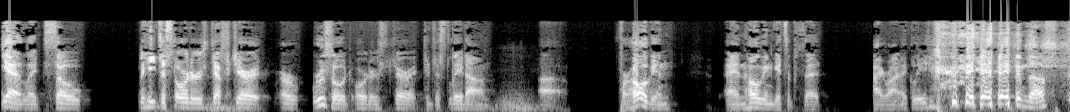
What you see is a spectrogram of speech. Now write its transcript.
yeah, like so, he just orders Jeff Jarrett or Russo orders Jarrett to just lay down uh, for Hogan, and Hogan gets upset. Ironically enough,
